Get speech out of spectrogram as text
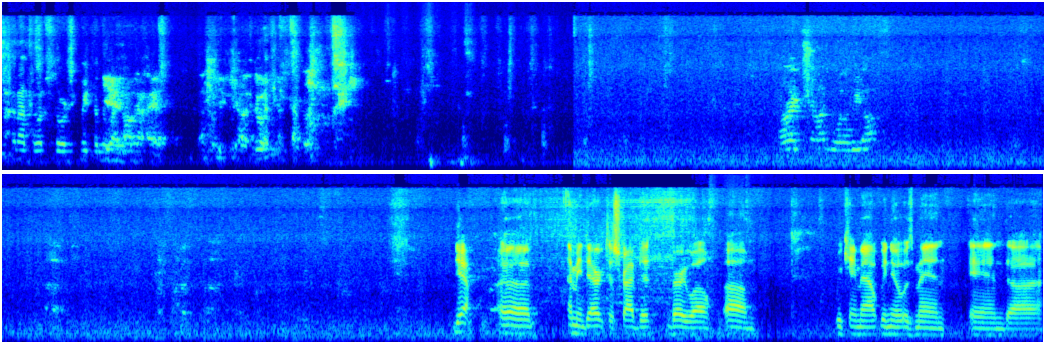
Try not to let the door squeak the way. All right, Sean, you want to lead off? Yeah, uh, I mean Derek described it very well. Um, we came out, we knew it was man, and uh,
